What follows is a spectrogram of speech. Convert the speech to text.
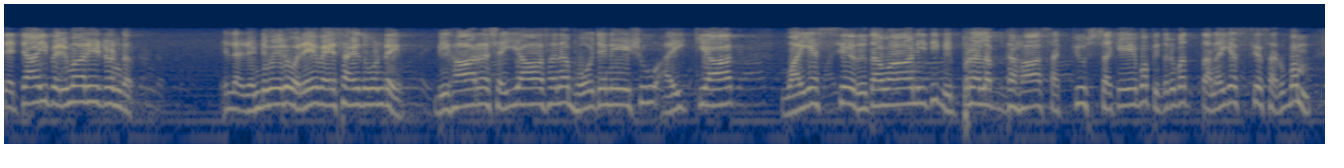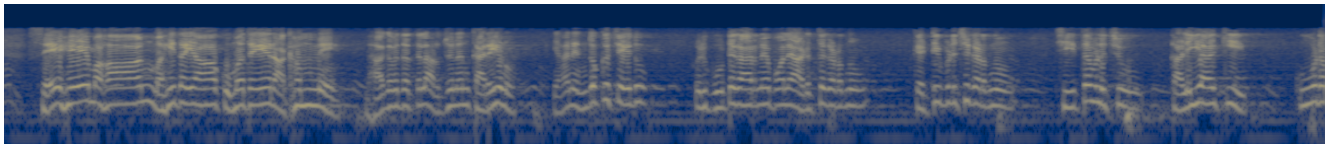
തെറ്റായി പെരുമാറിയിട്ടുണ്ട്. ഇല്ല രണ്ടുപേരും ഒരേ വയസ്സായതുകൊണ്ടേ വിഹാര ശയ്യാസന ഭോജനേഷു ഐക്യാത് വയസ് ഋതവാണിതി വിപ്രലബ്ധ സഖ്യു സഖേവ പിതൃവത്തനയസ്യ സർവം സേഹേ മഹാൻ മഹിതയാ കുമതേരഘമ്മേ ഭാഗവതത്തിൽ അർജുനൻ കരയണു. ഞാൻ എന്തൊക്കെ ചെയ്തു? ഒരു കൂട്ടുകാരനെ പോലെ അടുത്ത് കിടന്നു കെട്ടിപ്പിടിച്ചു കിടന്നു ചീത്ത വിളിച്ചു കളിയാക്കി കൂടെ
